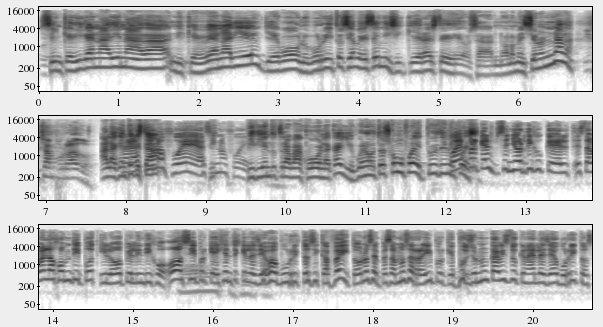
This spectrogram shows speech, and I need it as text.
sin que diga nadie nada, ni que me vea nadie, llevo unos burritos y a veces ni siquiera, este, o sea, no lo menciono ni nada. Y champurrado. A la gente Pero que así está no fue, así no fue. pidiendo trabajo en la calle. Bueno, entonces, ¿cómo fue? Tú dime, Fue pues. porque el señor dijo que él estaba en la Home Depot y luego Piolín dijo, oh, sí, porque hay gente que les lleva burritos y café y todos nos empezamos a reír porque pues yo nunca he visto que nadie les lleve burritos.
